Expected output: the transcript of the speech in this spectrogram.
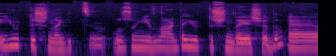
yurt dışına gittim. Uzun yıllarda yurt dışında yaşadım. Ee,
